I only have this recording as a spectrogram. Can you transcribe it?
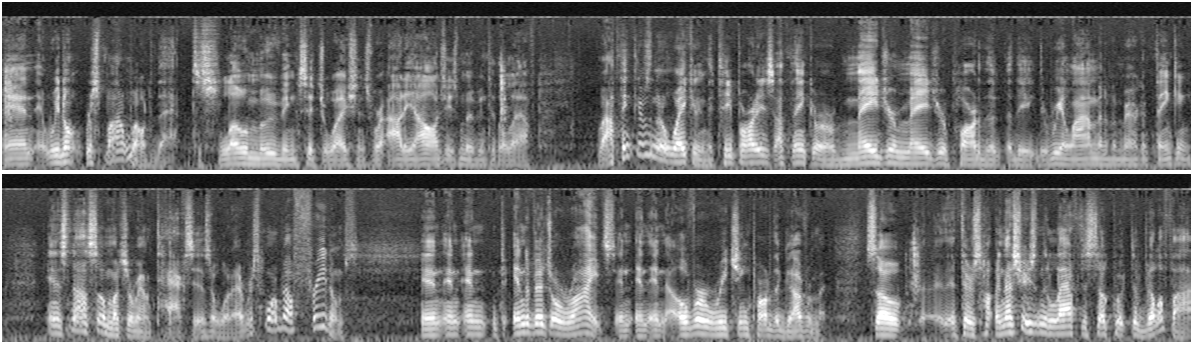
and we don't respond well to that, to slow moving situations where ideology is moving to the left. Well, I think there's an awakening. The Tea Parties, I think, are a major, major part of the, the, the realignment of American thinking. And it's not so much around taxes or whatever, it's more about freedoms and, and, and individual rights and, and, and overreaching part of the government. So uh, if there's, and that's the reason the left is so quick to vilify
